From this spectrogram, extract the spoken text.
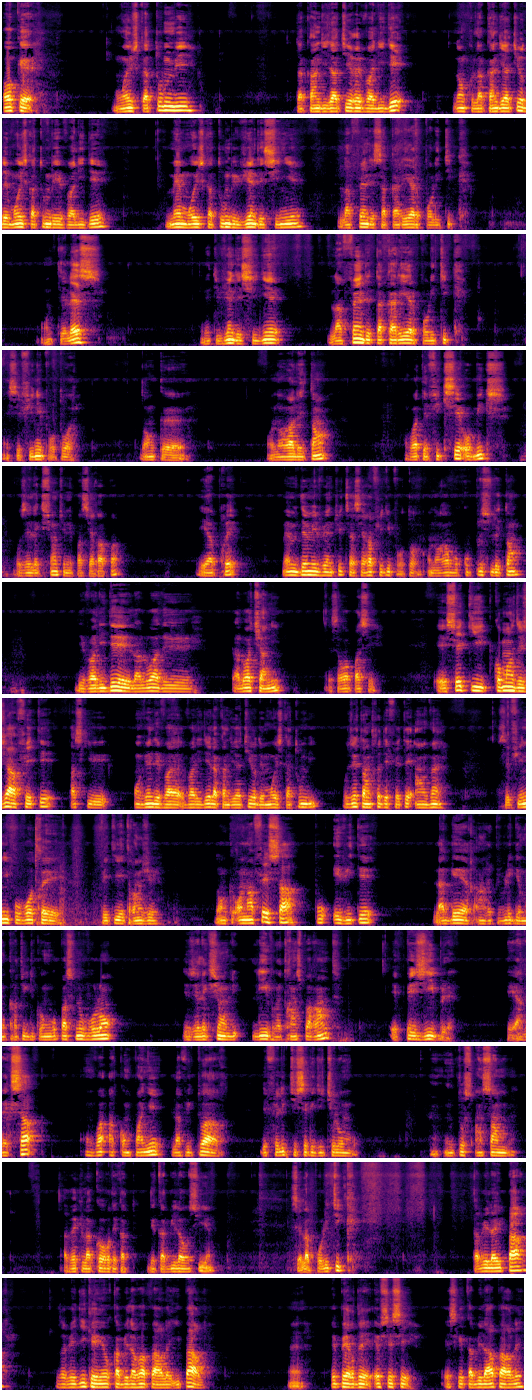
Ok. Moïse Katumbi, ta candidature est validée. Donc la candidature de Moïse Katumbi est validée. Mais Moïse Katumbi vient de signer la fin de sa carrière politique. On te laisse, mais tu viens de signer la fin de ta carrière politique. Et c'est fini pour toi. Donc, euh, on aura le temps. On va te fixer au mix. Aux élections, tu ne passeras pas. Et après, même 2028, ça sera fini pour toi. On aura beaucoup plus le temps de valider la loi de la loi Chani et ça va passer. Et ceux qui commencent déjà à fêter parce qu'on vient de valider la candidature de Moïse Katumbi, vous êtes en train de fêter en vain. C'est fini pour votre petit étranger. Donc on a fait ça pour éviter la guerre en République démocratique du Congo parce que nous voulons des élections libres, transparentes et paisibles. Et avec ça, on va accompagner la victoire de Félix Tshisekedi Chilombo. Nous tous ensemble, avec l'accord de, Kabila aussi. Hein. C'est la politique. Kabila, il parle. Vous avez dit que Kabila va parler. Il parle. Hein. PPRD, FCC. Est-ce que Kabila a parlé?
